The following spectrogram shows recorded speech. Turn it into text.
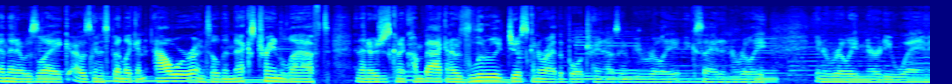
and then it was like I was to spend like an hour until the next train left, and then I was just to come back, and I was literally just to ride the bullet train. I was to be really excited in a really, in a really nerdy way.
